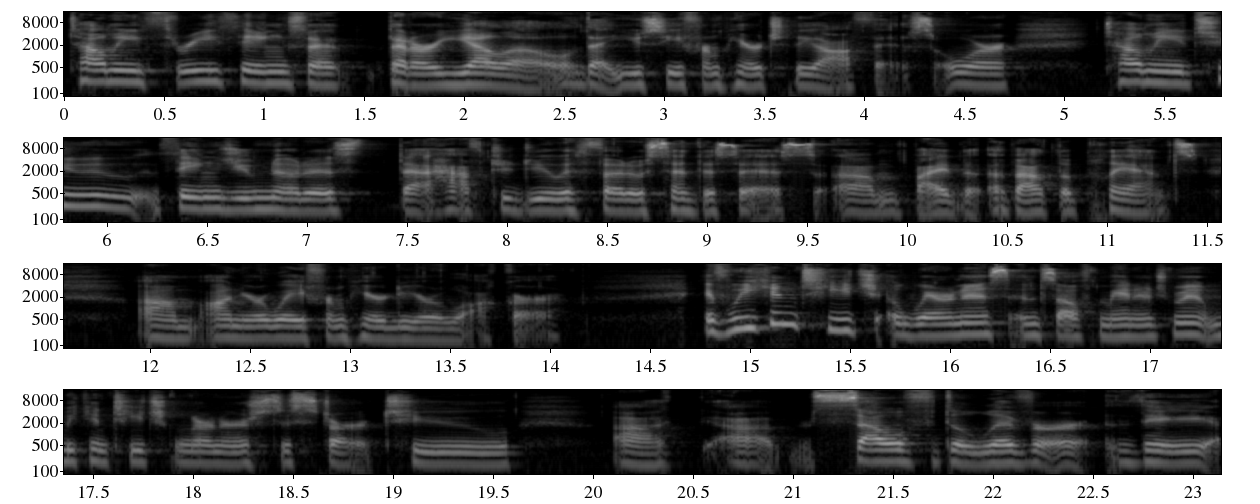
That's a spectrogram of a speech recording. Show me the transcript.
tell me three things that, that are yellow that you see from here to the office, or tell me two things you've noticed that have to do with photosynthesis um, by the, about the plants um, on your way from here to your locker. If we can teach awareness and self management, we can teach learners to start to uh, uh, self deliver they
